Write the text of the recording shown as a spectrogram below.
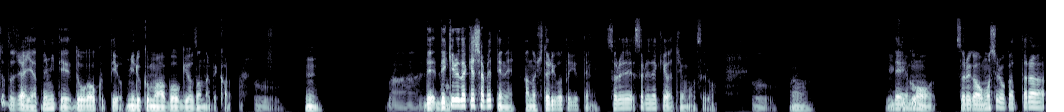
ちょっとじゃあやってみて動画送ってよ。ミルク麻婆餃子鍋から。うん。うん。まあ、で、できる。るだけ喋ってね。あの、独り言言ってね。それ、それだけは注文するわ。うんうん。で、もう、それが面白かったら、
